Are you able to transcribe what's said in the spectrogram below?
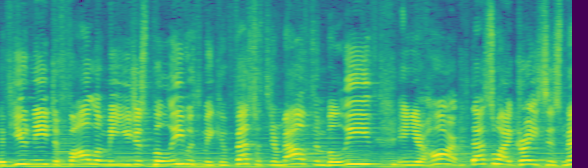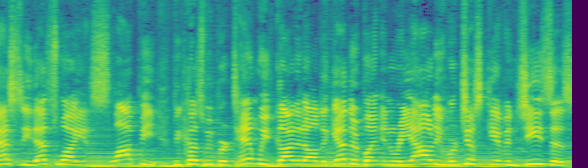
if you need to follow me, you just believe with me, confess with your mouth, and believe in your heart. That's why grace is messy. That's why it's sloppy because we pretend we've got it all together, but in reality, we're just giving Jesus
